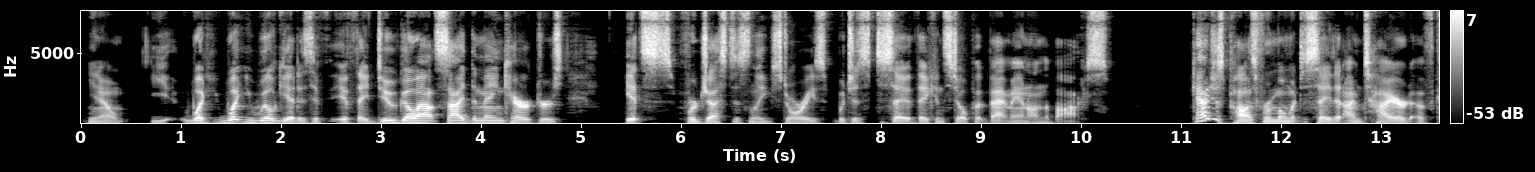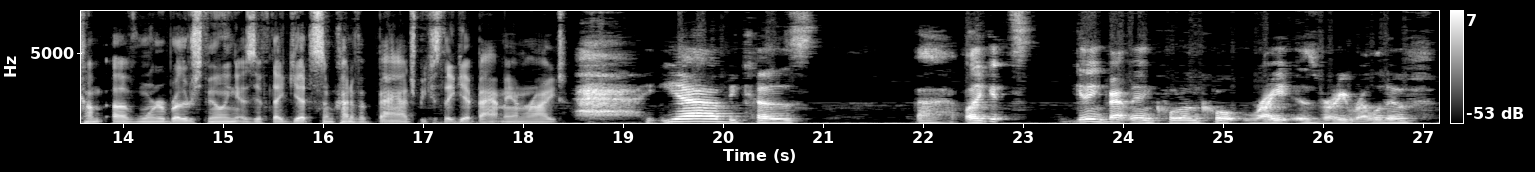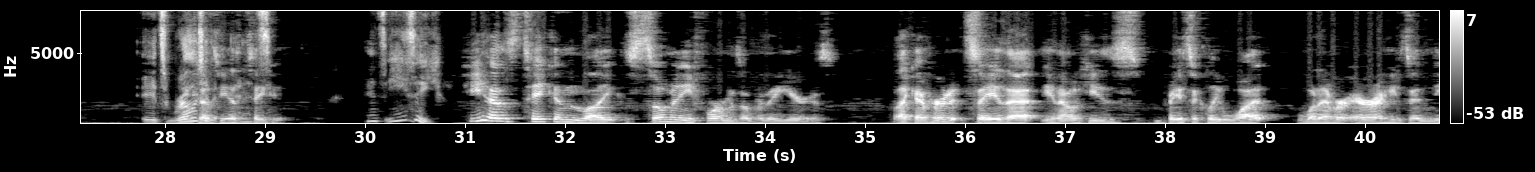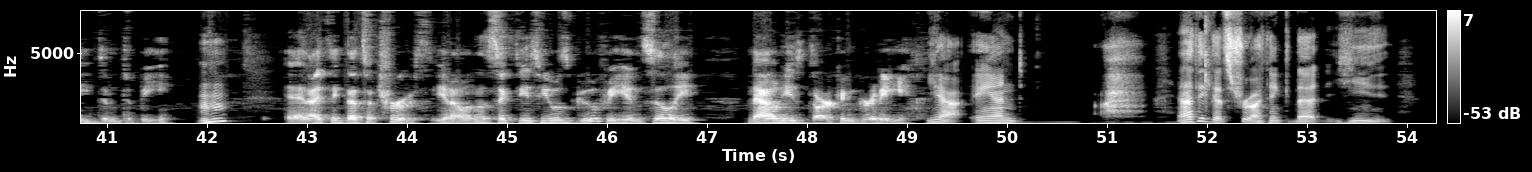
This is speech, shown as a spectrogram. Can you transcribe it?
you know, what what you will get is if if they do go outside the main characters, it's for Justice League stories, which is to say they can still put Batman on the box. Can I just pause for a moment to say that I'm tired of com- of Warner Brothers feeling as if they get some kind of a badge because they get Batman right? Yeah, because uh, like it's getting Batman quote unquote right is very relative. It's relative. because he has it's- taken It's easy. he has taken like so many forms over the years. Like I've heard it say that you know he's basically what whatever era he's in needs him to be. Mm-hmm. And I think that's a truth. You know, in the 60s, he was goofy and silly. Now he's dark and gritty. Yeah, and and I think that's true. I think that he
